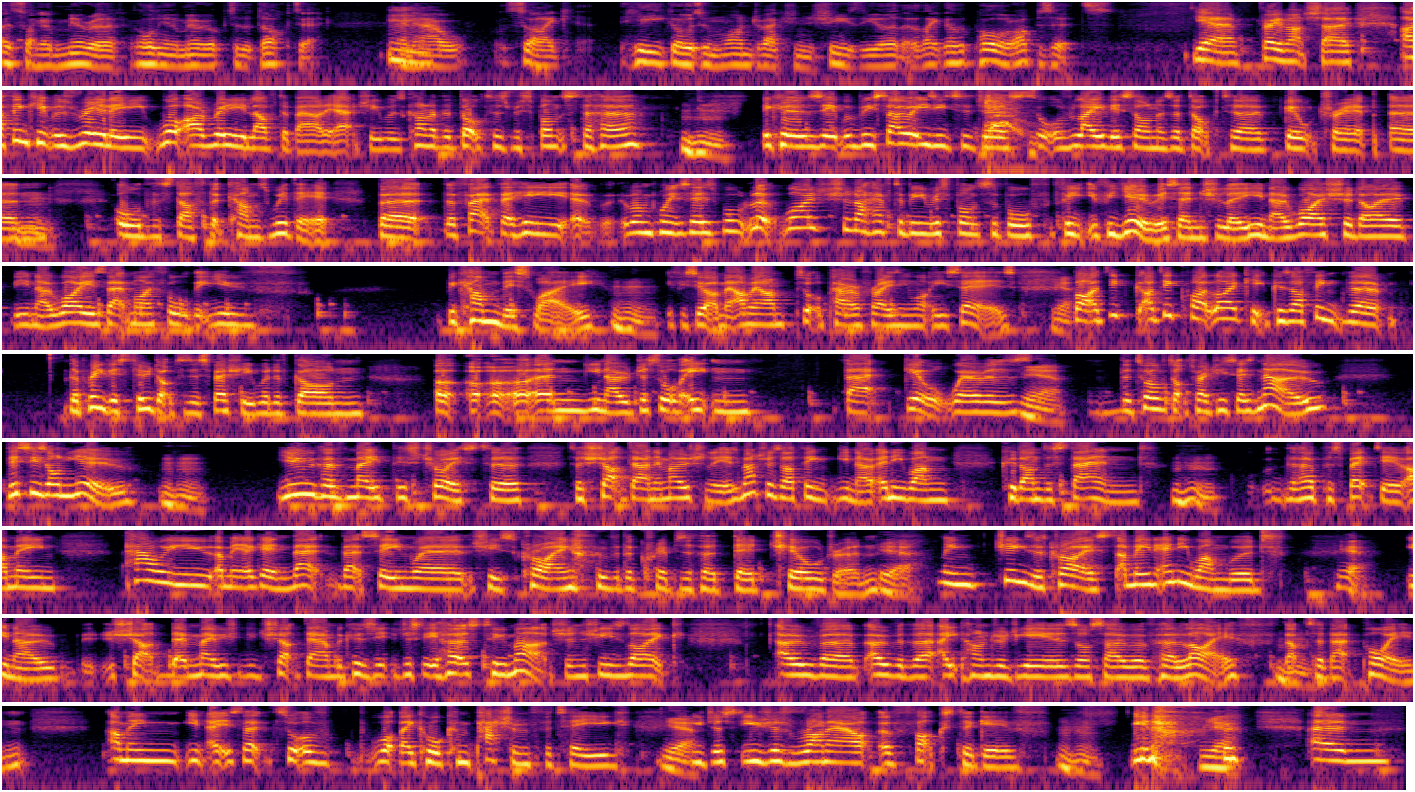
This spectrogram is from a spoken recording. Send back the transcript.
it's like a mirror holding a mirror up to the doctor, and mm. how so like he goes in one direction, she's the other, like they're the polar opposites. Yeah, very much so. I think it was really what I really loved about it. Actually, was kind of the doctor's response to her, Mm-hmm. because it would be so easy to just sort of lay this on as a doctor guilt trip and Mm-hmm. all the stuff that comes with it. But the fact that he at one point says, "Well, look, why should I have to be responsible for for you? Essentially, you know, why should I? You know, why is that my fault that you've?" become this way Mm-hmm. if you see what i mean i mean i'm sort of paraphrasing what he says Yeah. but i did i did quite like it because i think that the previous two doctors especially would have gone uh, uh, uh, and you know just sort of eaten that guilt whereas Yeah. the 12th doctor actually says no this is on you Mm-hmm. you have made this choice to to shut down emotionally as much as i think you know anyone could understand Mm-hmm. her perspective i mean how are you i mean again that that scene where she's crying over the cribs of her dead children Yeah. i mean jesus christ i mean anyone would Yeah, you know, shut maybe she'd shut down because it just it hurts too much, and she's like over over the eight hundred years or so of her life up mm-hmm. to that point. I mean, you know, it's that sort of what they call compassion fatigue. Yeah. you just you just run out of fucks to give. Mm-hmm. You know, Yeah. and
